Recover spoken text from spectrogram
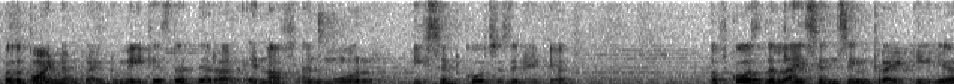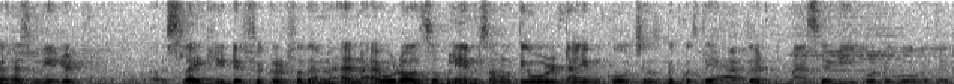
But the point I'm trying to make is that there are enough and more decent coaches in India. Of course, the licensing criteria has made it slightly difficult for them, and I would also blame some of the old time coaches because they have that massive ego to go with it.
